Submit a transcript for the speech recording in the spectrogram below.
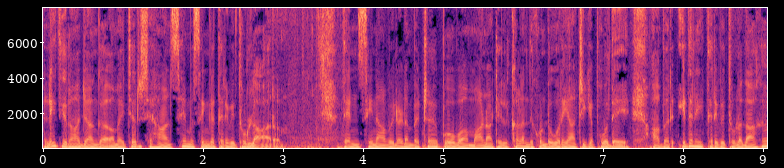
நீதி ராஜாங்க அமைச்சர் ஷெஹான் சேமசிங்க தெரிவித்துள்ளார். தென் சீனாவில் இடம்பெற்ற போவா மாநாட்டில் கலந்து கொண்டு உரையாற்றிய போதே அவர் இதனை தெரிவித்துள்ளதாக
